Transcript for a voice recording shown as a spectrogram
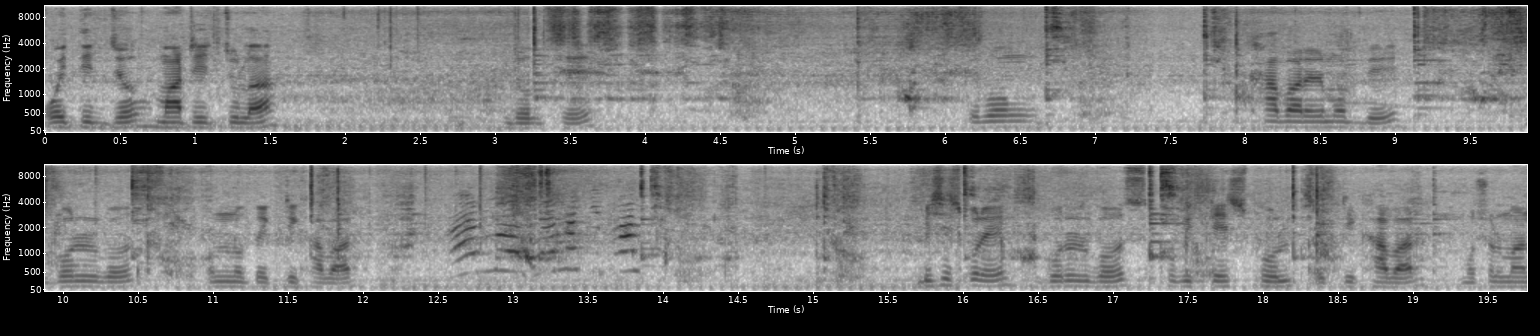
ঐতিহ্য মাটির চুলা জ্বলছে এবং খাবারের মধ্যে গরুর গোস উন্নত একটি খাবার। বিশেষ করে গরুর গোস খুবই টেস্টফুল একটি খাবার মুসলমান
